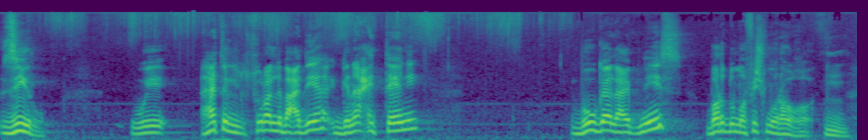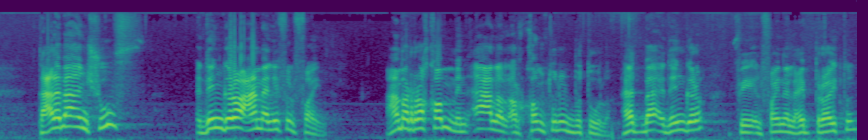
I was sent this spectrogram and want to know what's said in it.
زيرو. وهات الصورة اللي بعديها الجناح الثاني بوجا لاعب نيس برضو مفيش مراوغات تعال بقى نشوف دينجرا عمل إيه في ال final عمل رقم من أعلى الأرقام طول البطولة هات بقى دينجرا في ال final لعيب برايتون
